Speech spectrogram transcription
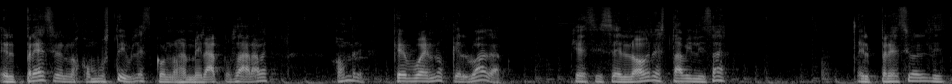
el precio en los combustibles con los Emiratos Árabes. Hombre, qué bueno que lo haga. Que si se logra estabilizar el precio del diésel,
